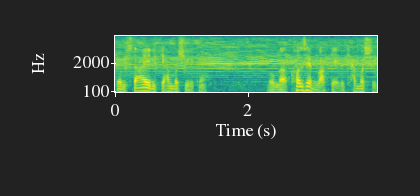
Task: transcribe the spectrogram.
좀 스타일 있게 한 번씩 이렇게 뭔가 컨셉에 맞게 이렇게 한 번씩.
